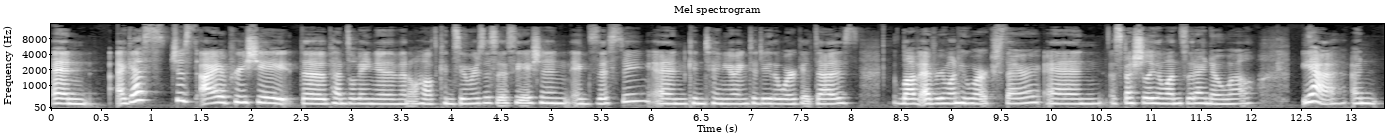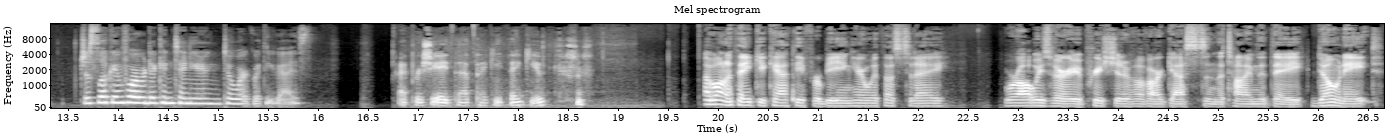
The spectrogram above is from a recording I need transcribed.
and I guess just I appreciate the Pennsylvania Mental Health Consumers Association existing and continuing to do the work it does. Love everyone who works there and especially the ones that I know well. Yeah, I'm just looking forward to continuing to work with you guys. I appreciate that, Becky. Thank you. I want to thank you, Kathy, for being here with us today. We're always very appreciative of our guests and the time that they donate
